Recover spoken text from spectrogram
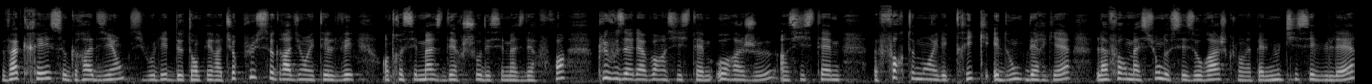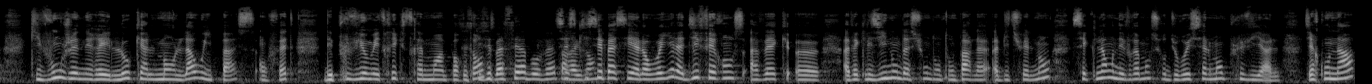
va créer ce gradient, si vous voulez, de température. Plus ce gradient est élevé entre ces masses d'air chaud et ces masses d'air froid, plus vous allez avoir un système orageux, un système fortement électrique, et donc derrière la formation de ces orages que l'on appelle multicellulaires, qui vont générer localement, là où ils passent, en fait, des pluviométries extrêmement importantes. C'est ce qui s'est passé à Beauvais, par exemple C'est ce qui s'est passé. Alors, vous voyez, la différence avec, euh, avec les inondations dont on parle habituellement, c'est que là, on est vraiment sur du ruissellement pluvial. C'est-à-dire qu'on a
